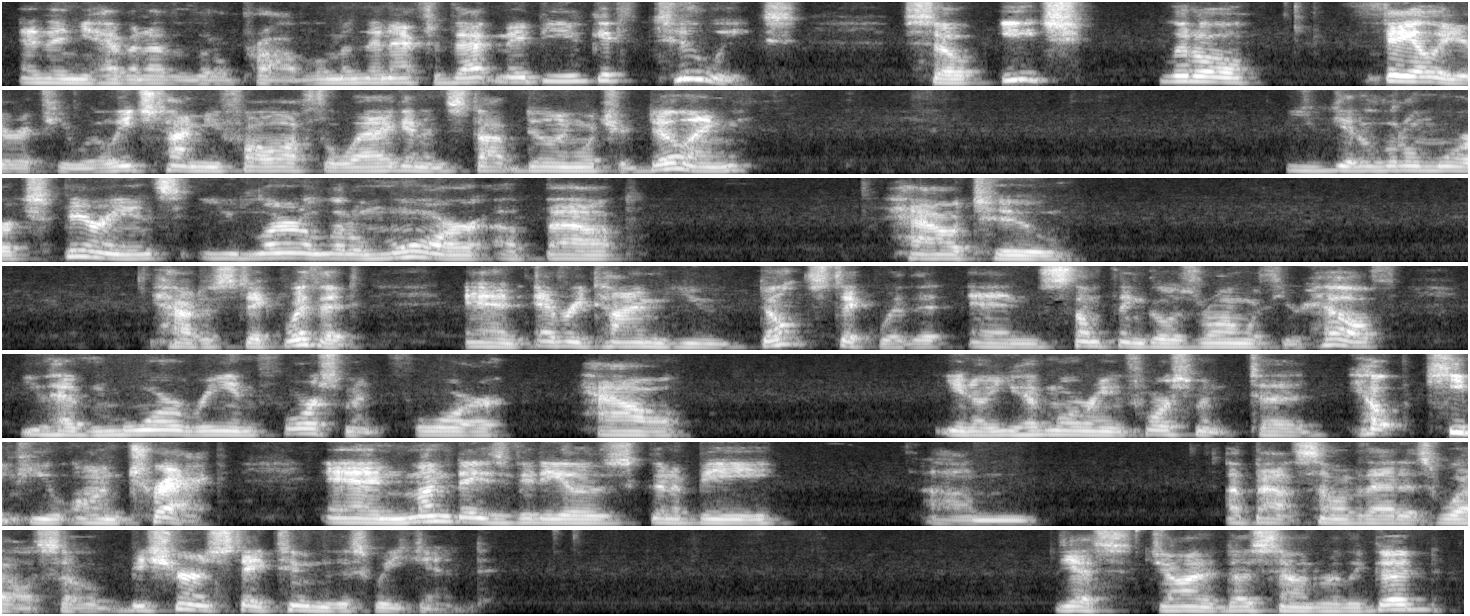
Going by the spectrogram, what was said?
And then you have another little problem. And then after that, maybe you get two weeks. So each little failure, if you will, each time you fall off the wagon and stop doing what you're doing, you get a little more experience. You learn a little more about how to how to stick with it. And every time you don't stick with it and something goes wrong with your health, you have more reinforcement for how, you know, you have more reinforcement to help keep you on track. And Monday's video is going to be um, about some of that as well. So be sure and stay tuned this weekend. Yes, John, it does sound really good.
